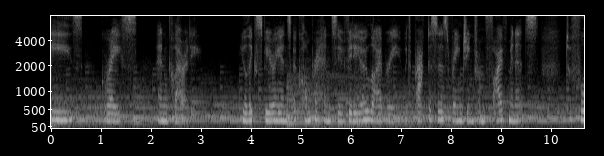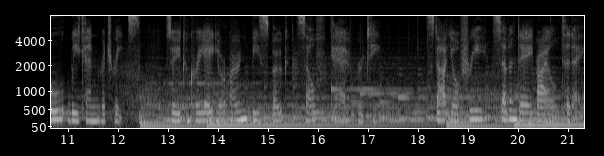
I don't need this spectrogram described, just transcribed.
ease, grace, and clarity. You'll experience a comprehensive video library with practices ranging from 5 minutes to full weekend retreats so you can create your own bespoke self care routine. Start your free 7 day trial today.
